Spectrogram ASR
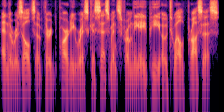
and the results of third-party risk assessments from the APO12 process.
